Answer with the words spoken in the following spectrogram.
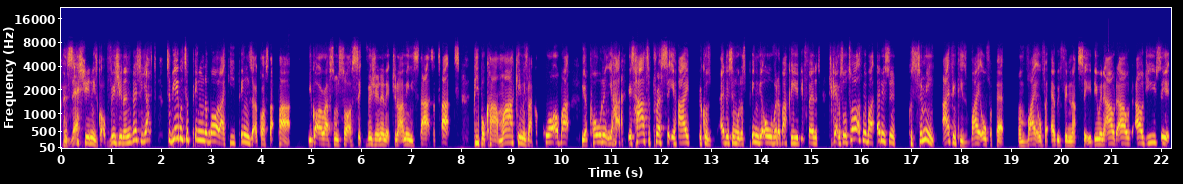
possession, he's got vision, and listen, you have to, to be able to ping the ball like he pings it across that park. You got to have some sort of sick vision in it. Do you know what I mean? He starts attacks. People can't mark him. He's like a quarterback. The opponent, you ha- it's hard to press City high because Ederson will just ping it over the back of your defense. Do you get me? So talk to me about Ederson because to me, I think he's vital for Pep and vital for everything that City doing. How, how, how do you see it?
